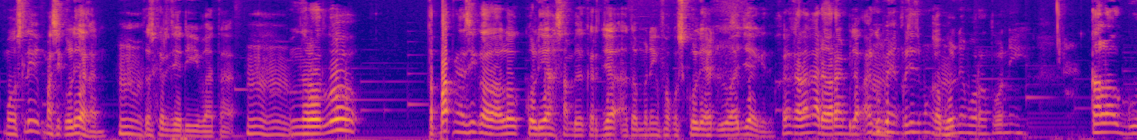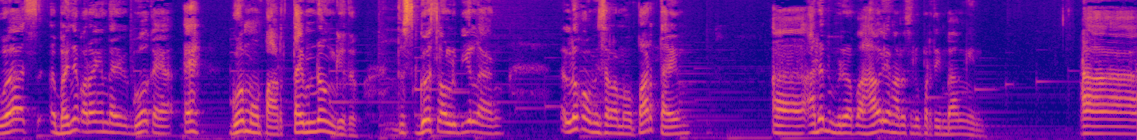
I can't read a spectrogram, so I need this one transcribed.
mostly masih kuliah kan, Hmm. terus kerja di Bata. Hmm, hmm. Menurut lo tepat nggak sih kalau lo kuliah sambil kerja atau mending fokus kuliah dulu aja gitu? Kan kadang ada orang yang bilang, ah gue Hmm. pengen kerja cuma nggak boleh nih sama orang tua nih. Kalau gue banyak orang yang tanya gue kayak, eh gue mau part time dong gitu. Terus gue selalu bilang, lo kalau misalnya mau part time, eh, ada beberapa hal yang harus lo pertimbangin. Eh,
